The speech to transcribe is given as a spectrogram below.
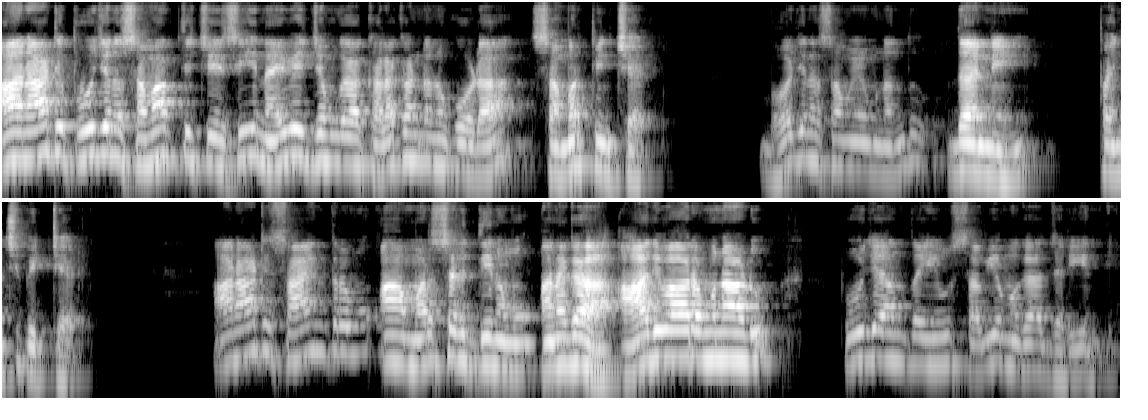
ఆనాటి పూజను సమాప్తి చేసి నైవేద్యంగా కలకండను కూడా సమర్పించాడు. భోజన సమయం నందు దాన్ని పంచిపెట్టాడు. ఆనాటి సాయంత్రము ఆ మరుసటి దినము అనగా ఆదివారము నాడు పూజ అంతయు సవ్యముగా జరిగింది.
